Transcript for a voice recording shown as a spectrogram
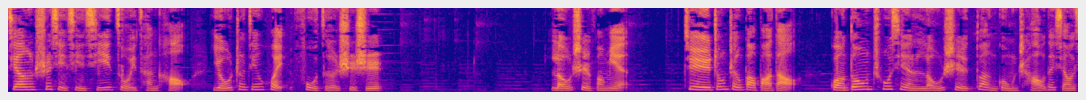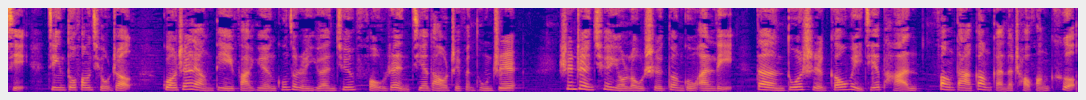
将失信信息作为参考，由证监会负责实施。楼市方面，据中证报报道。广东出现楼市断供潮的消息，经多方求证，广深两地法院工作人员均否认接到这份通知。深圳确有楼市断供案例，但多是高位接盘、放大杠杆的炒房客，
